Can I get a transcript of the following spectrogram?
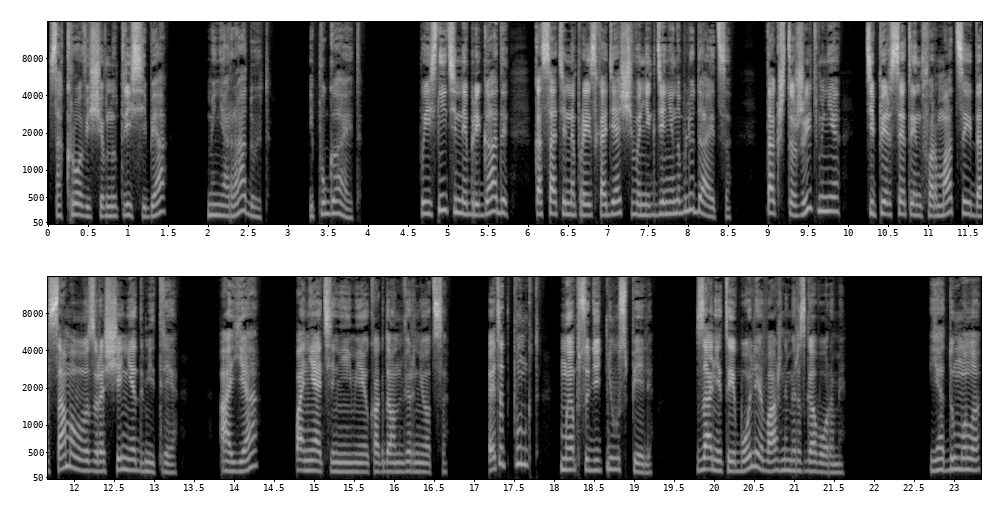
сокровище внутри себя, меня радует и пугает. Пояснительной бригады касательно происходящего нигде не наблюдается, так что жить мне теперь с этой информацией до самого возвращения Дмитрия. А я понятия не имею, когда он вернется. Этот пункт мы обсудить не успели, занятые более важными разговорами. Я думала,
